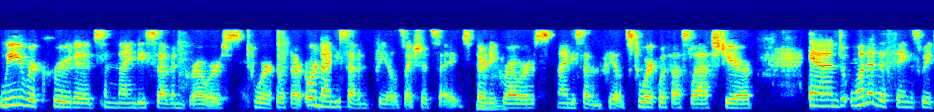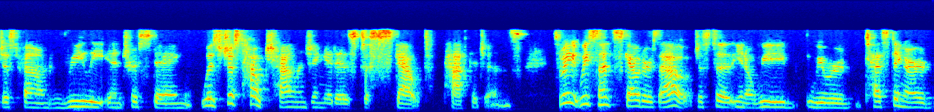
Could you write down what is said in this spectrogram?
we recruited some 97 growers to work with our, or 97 fields, I should say, it's 30 mm-hmm. growers, 97 fields to work with us last year. And one of the things we just found really interesting was just how challenging it is to scout pathogens. So we, we sent scouters out just to, you know, we we were testing our,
